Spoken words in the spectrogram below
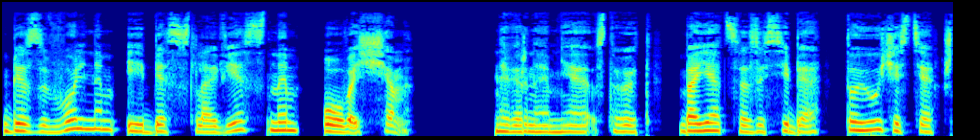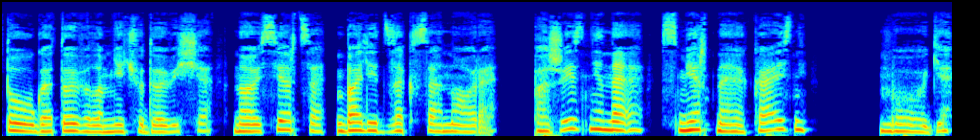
безвольным и бессловесным овощем. Наверное, мне стоит бояться за себя, той участи, что уготовило мне чудовище, но сердце болит за Ксанора. Пожизненная смертная казнь? Боги,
